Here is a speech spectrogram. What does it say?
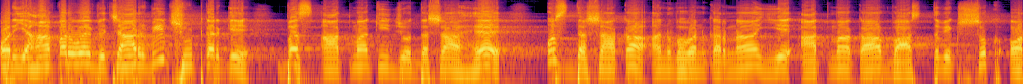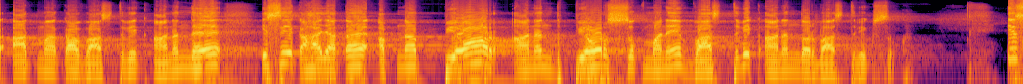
और यहाँ पर वह विचार भी छूट करके बस आत्मा की जो दशा है, उस दशा का अनुभवन करना ये आत्मा का वास्तविक सुख और आत्मा का वास्तविक आनंद है। इसे कहा जाता है अपना प्योर आनंद, प्योर सुख माने वास्तविक आनंद और वास्तविक सुख। इस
